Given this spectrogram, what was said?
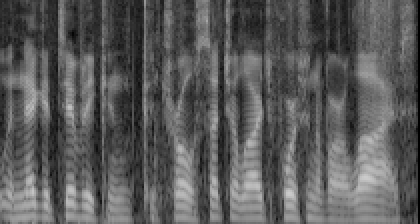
when negativity can control such a large portion of our lives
